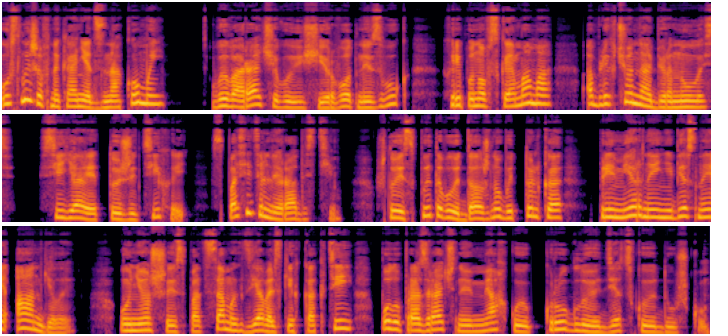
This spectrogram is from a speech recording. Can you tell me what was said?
Услышав, наконец, знакомый, выворачивающий рвотный звук, хрипуновская мама облегченно обернулась, сияя той же тихой, спасительной радостью, что испытывают, должно быть, только примерные небесные ангелы, унесшие из-под самых дьявольских когтей полупрозрачную, мягкую, круглую детскую душку.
